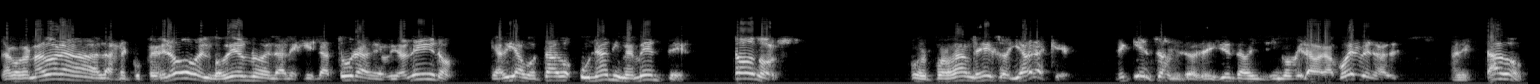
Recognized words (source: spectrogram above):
La gobernadora las recuperó, el gobierno de la legislatura de Río Negro, que había votado unánimemente, todos, por, por darle eso. ¿Y ahora qué? ¿De quién son esos 625 mil ahora? ¿Vuelven al, al Estado?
